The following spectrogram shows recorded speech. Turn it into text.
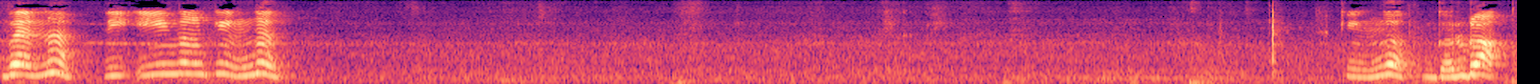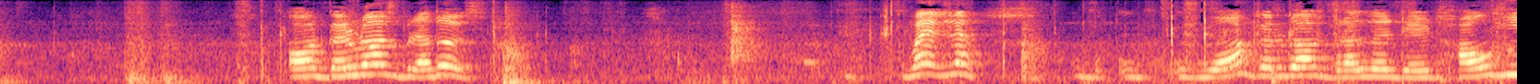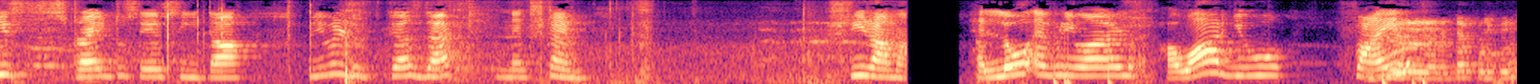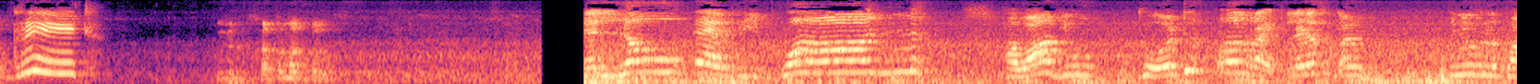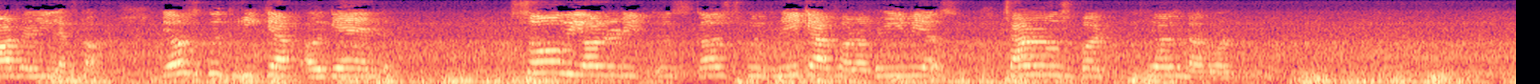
When the Eagle King King Garuda or Garuda's brothers. Well, what Garuda's brother did, how he tried to save Sita, we will discuss that next time. Sri Rama. Hello everyone, how are you? Fine. Great. Hello everyone. How are you? Good. All right. Let us continue from the part where we left off. Here's a quick recap again. So we already discussed quick recaps on our previous channels, but here's another one.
